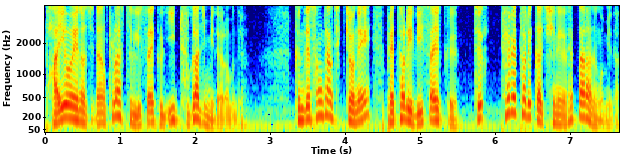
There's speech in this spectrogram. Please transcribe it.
바이오 에너지랑 플라스틱 리사이클 이 두 가지입니다, 여러분들. 근데 상장 직전에 배터리 리사이클, 즉 폐배터리까지 진행을 했다라는 겁니다.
